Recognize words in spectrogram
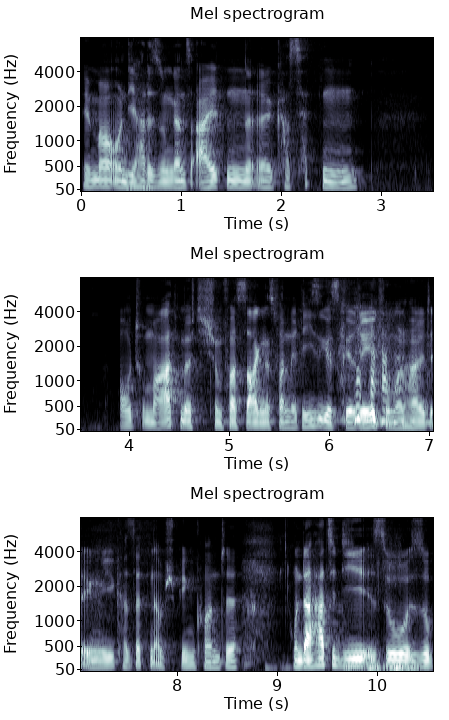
immer und die hatte so einen ganz alten äh, Kassettenautomat, möchte ich schon fast sagen. Das war ein riesiges Gerät, wo man halt irgendwie Kassetten abspielen konnte. Und da hatte die so, so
